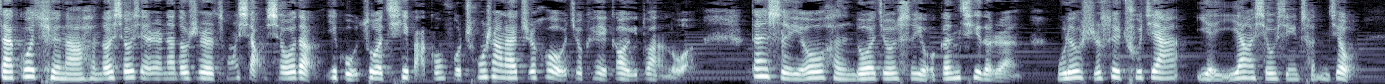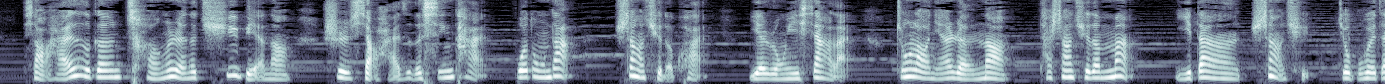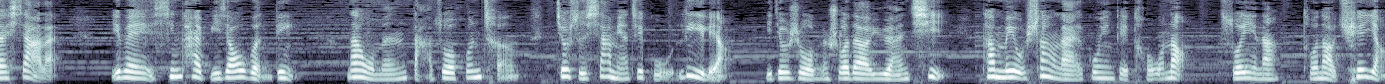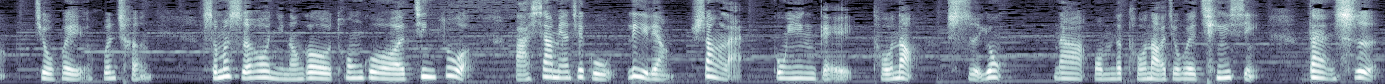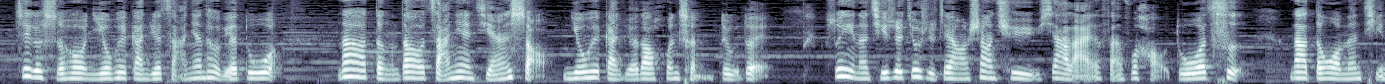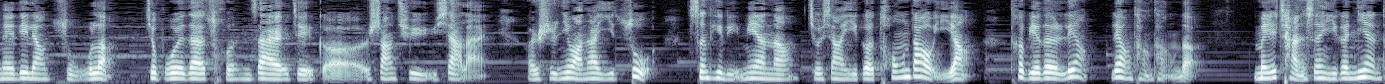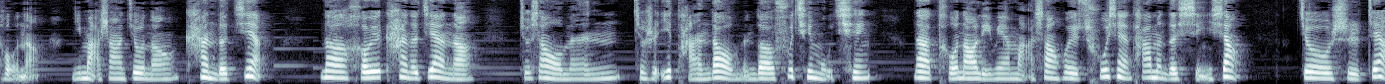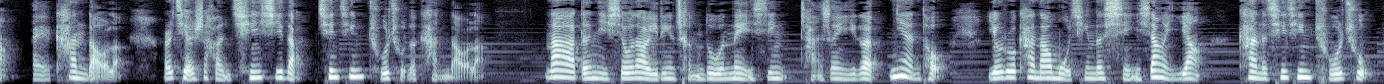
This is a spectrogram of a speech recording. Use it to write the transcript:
在过去呢，很多修行人呢都是从小修的，一鼓作气把功夫冲上来之后就可以告一段落。但是也有很多就是有根气的人，五六十岁出家也一样修行成就。小孩子跟成人的区别呢，是小孩子的心态波动大，上去的快，也容易下来。中老年人呢，他上去的慢，一旦上去就不会再下来。因为心态比较稳定，那我们打坐昏沉，就是下面这股力量，也就是我们说的元气，它没有上来供应给头脑，所以呢，头脑缺氧就会昏沉。什么时候你能够通过静坐，把下面这股力量上来供应给头脑使用，那我们的头脑就会清醒。但是这个时候你又会感觉杂念特别多。那等到杂念减少，你又会感觉到昏沉，对不对？所以呢，其实就是这样上去下来，反复好多次。那等我们体内力量足了，就不会再存在这个上去下来，而是你往那一坐，身体里面呢就像一个通道一样，特别的亮亮堂堂的。每产生一个念头呢，你马上就能看得见。那何为看得见呢？就像我们就是一谈到我们的父亲母亲，那头脑里面马上会出现他们的形象，就是这样，哎，看到了，而且是很清晰的，清清楚楚的看到了。那等你修到一定程度，内心产生一个念头，犹如看到母亲的形象一样，看得清清楚楚，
